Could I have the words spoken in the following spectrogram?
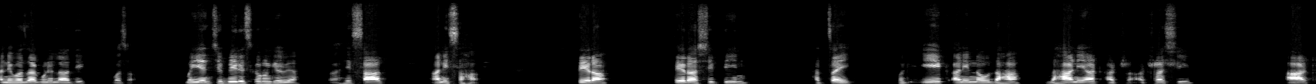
आणि वजा गुणीला अधिक वजा. मग यांची बेरीज करून घेऊया. हे सात आणि सहा. तेरा तेराशे तीन हातचा एक. मग एक आणि नऊ दहा दहा आणि आठ अठरा. अठराशे आठ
